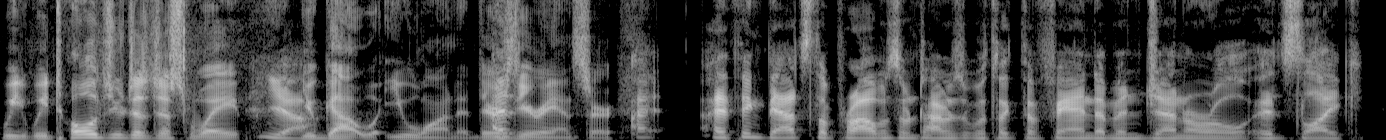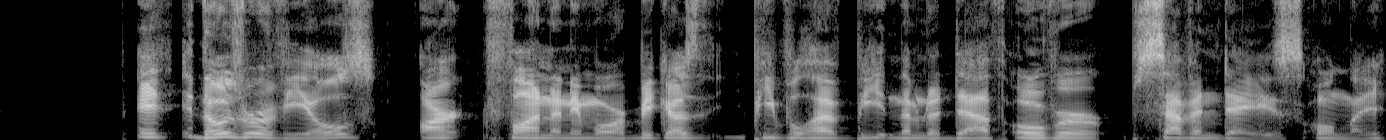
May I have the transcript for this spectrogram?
we we told you to just wait. Yeah. You got what you wanted. There's I- your answer. I, I think that's the problem sometimes with like the fandom in general. It's like it those reveals aren't fun anymore because people have beaten them to death over seven days only,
